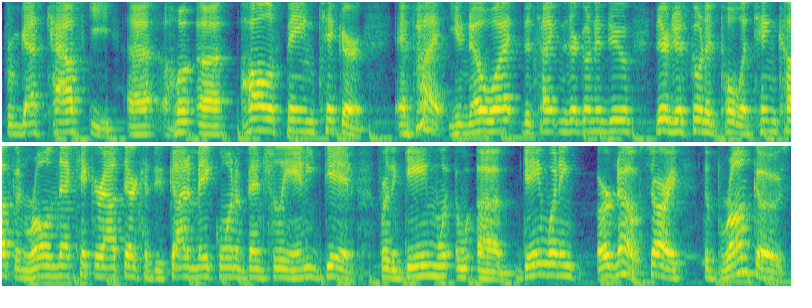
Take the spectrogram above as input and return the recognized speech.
from Gostkowski, uh, uh, Hall of Fame kicker. But you know what the Titans are going to do? They're just going to pull a tin cup and roll that kicker out there because he's got to make one eventually, and he did for the game uh, game winning. Or no, sorry, the Broncos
